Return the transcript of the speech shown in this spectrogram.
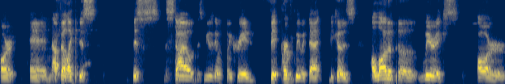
art, and I felt like this, this the style, this music that we created fit perfectly with that because a lot of the lyrics are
